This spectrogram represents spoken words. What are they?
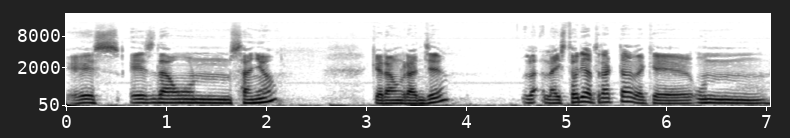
És, és d'un senyor que era un granger. La, la història tracta de que un,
